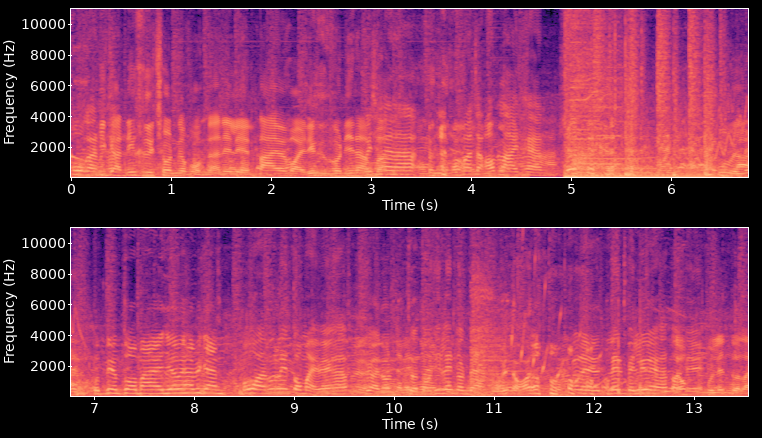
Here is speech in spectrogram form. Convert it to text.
คู่กันพี่กันนี่คือชนกับผมนะในเลนตายบ่อยๆนี่คือคนที่ทำไม่ใช่ละผมมาจากออฟไลน์แทน พูดเหมือนเล่นคุณเตรียมตัวมาเยอะไหมครับพี่กัน เมื่อวานเพิ่งเล่นตัวใหม่ไปครับเผื่อโดนเผื่อตัวที่เล่นโดนแบนแต่ว่าก็เลยเล่นไปเรื่อยครับตอนแล้วนี้คุณเล่นตัวอะไร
